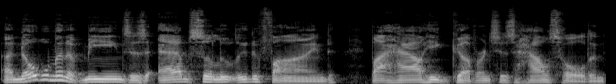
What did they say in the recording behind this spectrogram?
a nobleman of means is absolutely defined by how he governs his household. And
